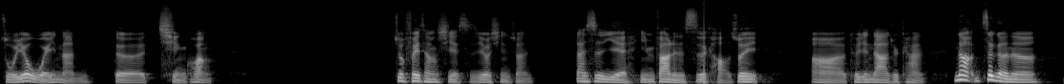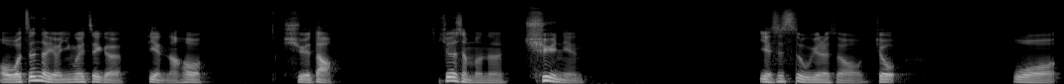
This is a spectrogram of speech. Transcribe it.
左右为难的情况，就非常写实又心酸，但是也引发人思考，所以啊、呃推荐大家去看。那这个呢，哦，我真的有因为这个点，然后学到，就是什么呢？去年也是四五月的时候，就我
